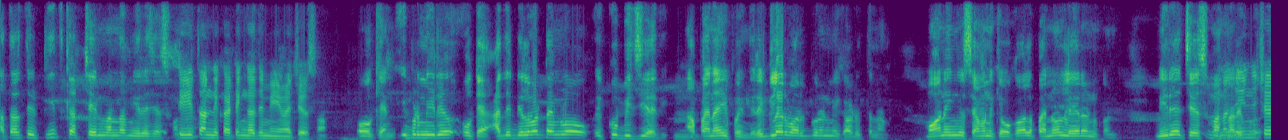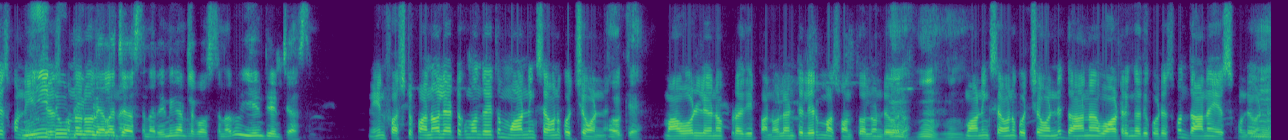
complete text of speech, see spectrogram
ఆ తర్వాత టీత్ కట్ చేయమన్నా మీరే చేసుకుంటారు? టీత్ అన్ని కటింగ్ అది మేమే చేసాం. ఓకే అండి. ఇప్పుడు మీరు ఓకే అది డెలివరీ టైంలో ఎక్కువ బిజీ అది. ఆ పని అయిపోయింది. రెగ్యులర్ వర్క్ గురించి మీకు అడుగుతున్నాను. మార్నింగ్ సెవెన్కి ఒకవేళ పని వాళ్ళు లేరు అనుకోండి మీరే మనం చేసుకుంటున్నారు దీన్ని ఇప్పుడు. చేసుకోండి మీ నేను డ్యూటీ చేసుకున్న ఇప్పుడు రోజులు ఎలా. చేస్తున్నారు? ఎన్ని గంటలకు వస్తున్నారు? ఏంటి ఏంటి చేస్తున్నారు? నేను ఫస్ట్ పనులు ఎట్టక ముందు అయితే మార్నింగ్ సెవెన్కి వచ్చేవాడిని. ఓకే. మా వాళ్ళు లేనప్పుడు అది పనులు అంటే లేరు మా సొంత వాళ్ళు ఉండేవారు. ఉమ్. మార్నింగ్ సెవెన్కి వచ్చేవాడిని దానా వాటరింగ్ అది కొట్టేసుకొని దానా వేసుకునేవాడిని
